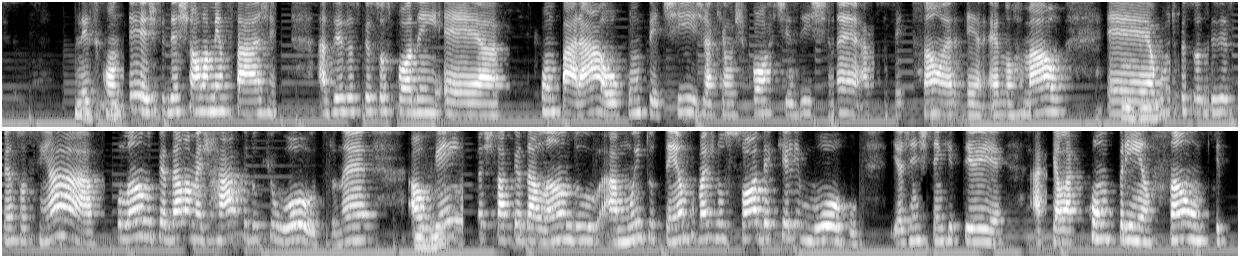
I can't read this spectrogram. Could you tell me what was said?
Nesse contexto, e deixar uma mensagem. Às vezes as pessoas podem é, comparar ou competir, já que é um esporte, existe né, a competição, é, é, é normal. É, uhum. Algumas pessoas às vezes pensam assim: ah, fulano pedala mais rápido que o outro, né? Alguém uhum. está pedalando há muito tempo, mas não sobe aquele morro. E a gente tem que ter aquela compreensão que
